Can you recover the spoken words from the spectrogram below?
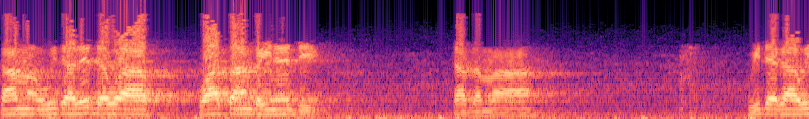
ကာမဝိစာရတဝါဝါသံပိဏတိသတ္တမ ဝိတကဝိ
